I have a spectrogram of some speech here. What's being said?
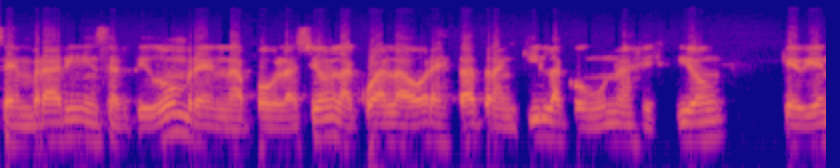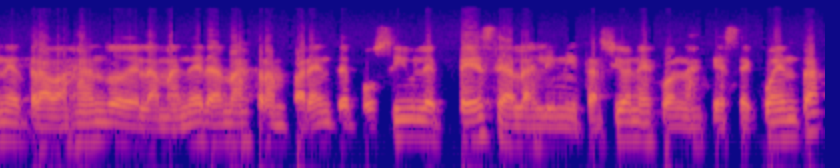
sembrar incertidumbre en la población, la cual ahora está tranquila con una gestión que viene trabajando de la manera más transparente posible, pese a las limitaciones con las que se cuenta,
